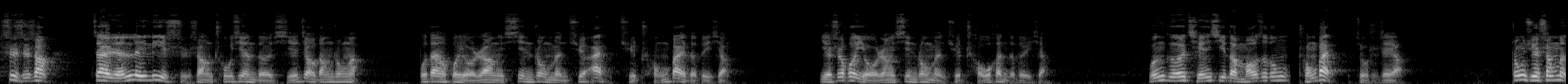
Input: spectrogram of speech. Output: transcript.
事实上，在人类历史上出现的邪教当中啊，不但会有让信众们去爱、去崇拜的对象，也是会有让信众们去仇恨的对象。文革前夕的毛泽东崇拜就是这样，中学生们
